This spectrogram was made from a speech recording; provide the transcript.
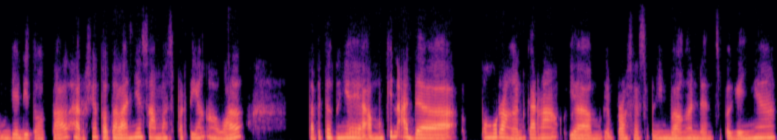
kemudian di total harusnya totalannya sama seperti yang awal. Tapi tentunya ya mungkin ada pengurangan karena ya mungkin proses penimbangan dan sebagainya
